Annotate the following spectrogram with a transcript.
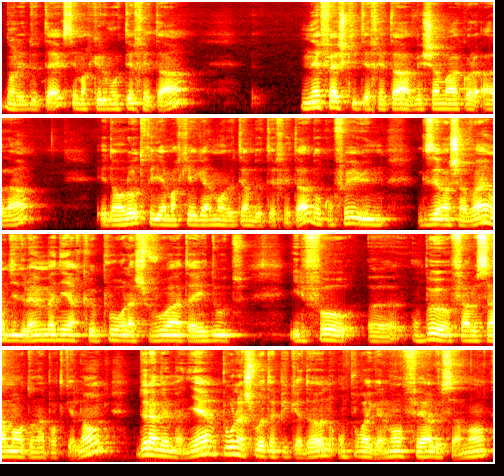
dans les deux textes, il a marqué le mot Techeta, Nefesh ki Techeta, Veshama kol et dans l'autre, il y a marqué également le terme de Techeta, donc on fait une Xerashava, et on dit de la même manière que pour la Shvuat Taedut, il faut, euh, on peut faire le serment dans n'importe quelle langue, de la même manière, pour la Shvuat Apikadon, on pourra également faire le serment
